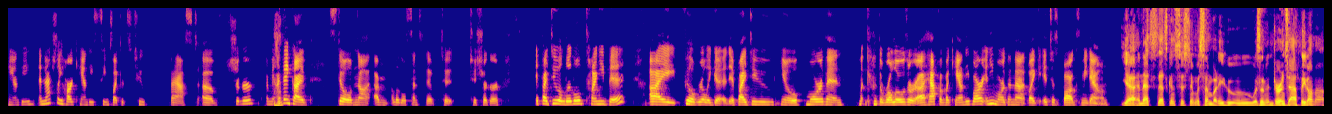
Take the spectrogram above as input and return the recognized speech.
candy. And actually, hard candy seems like it's too fast of sugar. I mean, mm-hmm. I think I still am not, I'm a little sensitive to, to sugar. If I do a little tiny bit, I feel really good. If I do, you know, more than like the Rolos or a half of a candy bar, any more than that, like it just bogs me down. Yeah, and that's that's consistent with somebody who was an endurance athlete on a,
